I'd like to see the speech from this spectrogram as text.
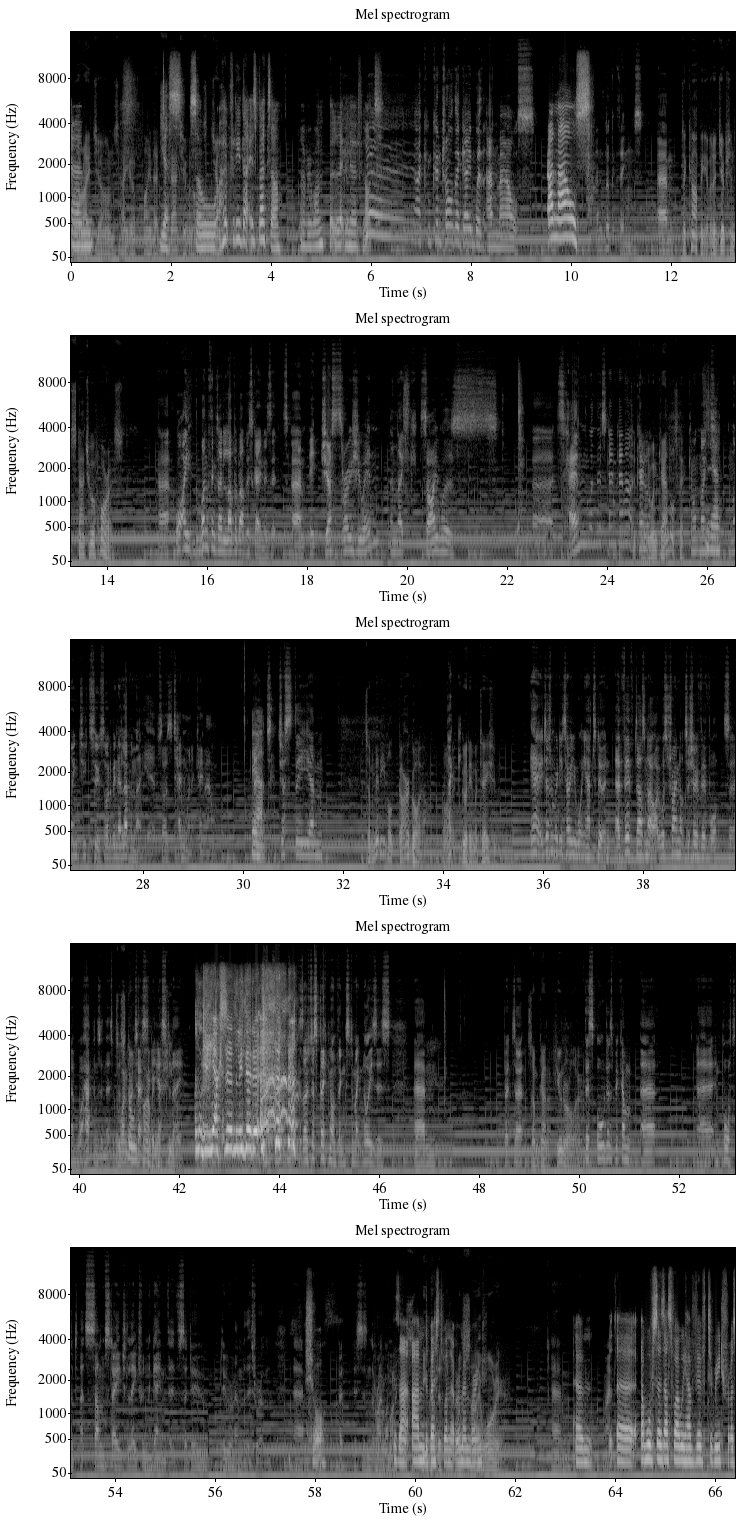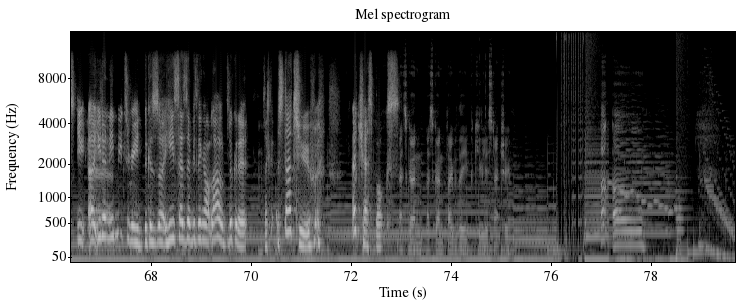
Um, right, Jones. How are you gonna find that Yes. statue? So hopefully that is better, everyone. But let me know if not. Yay! I can control the game with and mouse And mouse. and look at things. Um, It's a copy of an Egyptian statue of Horus. Uh, what I one of the things I love about this game is it um, it just throws you in and like so I was uh, ten when this game came out. It's a It came genuine out, candlestick. came out 90, Yeah. 92, so I'd have been eleven that year. So I was ten when it came out. Yeah. And just the um, It's a medieval gargoyle, or Like- a good imitation. Yeah, it doesn't really tell you what you have to do. And uh, Viv does know. I was trying not to show Viv what uh, what happens in this, It's but a when we were testing it carving of Shiva. yesterday. he accidentally did it. because I was just clicking on things to make noises. Um, but uh, Some kind of funeral urn. this all does become uh, uh, important at some stage later in the game, Viv. So do do remember this room. Um, sure. But this isn't the right one. because I- I'm the best one at Maasai remembering. warrior. Um, Um, right. Uh, a wolf says that's why we have Viv to read for us. You, uh, you don't need me to read because uh, he says everything out loud. Look at it. It's like a statue, a chess box. Let's go and let's go and play with the peculiar statue. Uh oh.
